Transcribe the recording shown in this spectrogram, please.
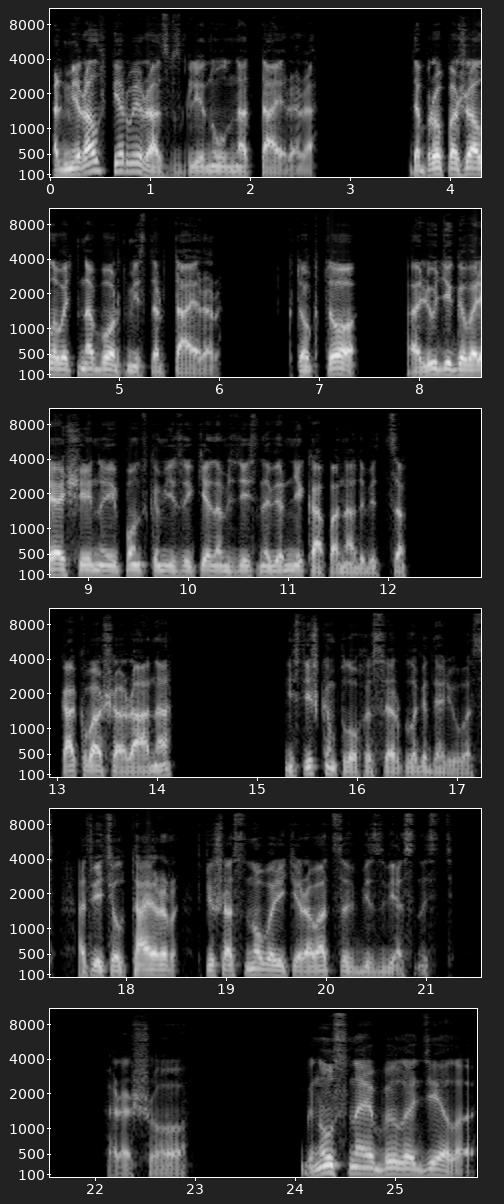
Адмирал в первый раз взглянул на Тайрера. «Добро пожаловать на борт, мистер Тайрер. Кто-кто, а люди, говорящие на японском языке, нам здесь наверняка понадобятся». Как ваша рана? Не слишком плохо, сэр, благодарю вас, ответил Тайрер, спеша снова ретироваться в безвестность. Хорошо. Гнусное было дело.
